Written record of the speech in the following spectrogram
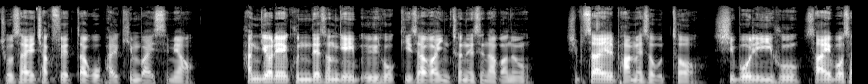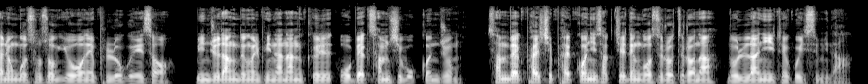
조사에 착수했다고 밝힌 바 있으며 한겨레 군대선 개입 의혹 기사가 인터넷에 나간 후 14일 밤에서부터 15일 이후 사이버 사령부 소속 요원의 블로그에서 민주당 등을 비난한 글 535건 중 388건이 삭제된 것으로 드러나 논란이 되고 있습니다.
